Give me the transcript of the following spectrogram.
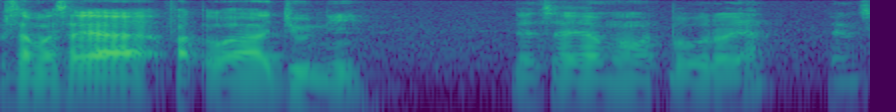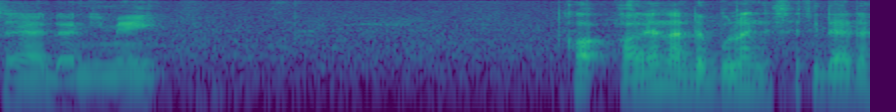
Bersama saya Fatwa Juni. Dan saya Muhammad Bauroyan. dan saya Dani Mei Kok kalian ada bulan ya? Saya tidak ada.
